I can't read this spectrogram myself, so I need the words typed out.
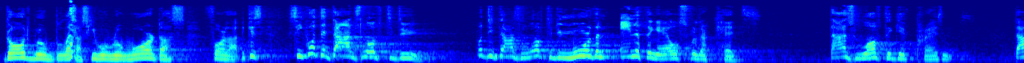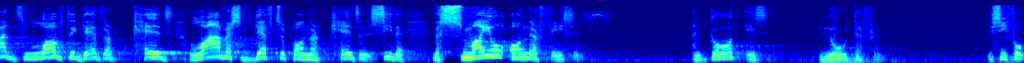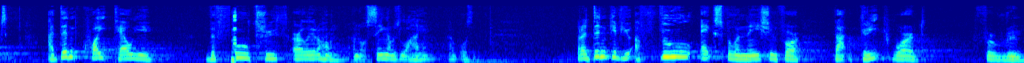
God will bless us. He will reward us for that. Because See, what do dads love to do? What do dads love to do more than anything else for their kids? Dads love to give presents. Dads love to give their kids lavish gifts upon their kids and see the, the smile on their faces. And God is no different. You see, folks, I didn't quite tell you the full truth earlier on. I'm not saying I was lying, I wasn't. But I didn't give you a full explanation for that Greek word for room.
